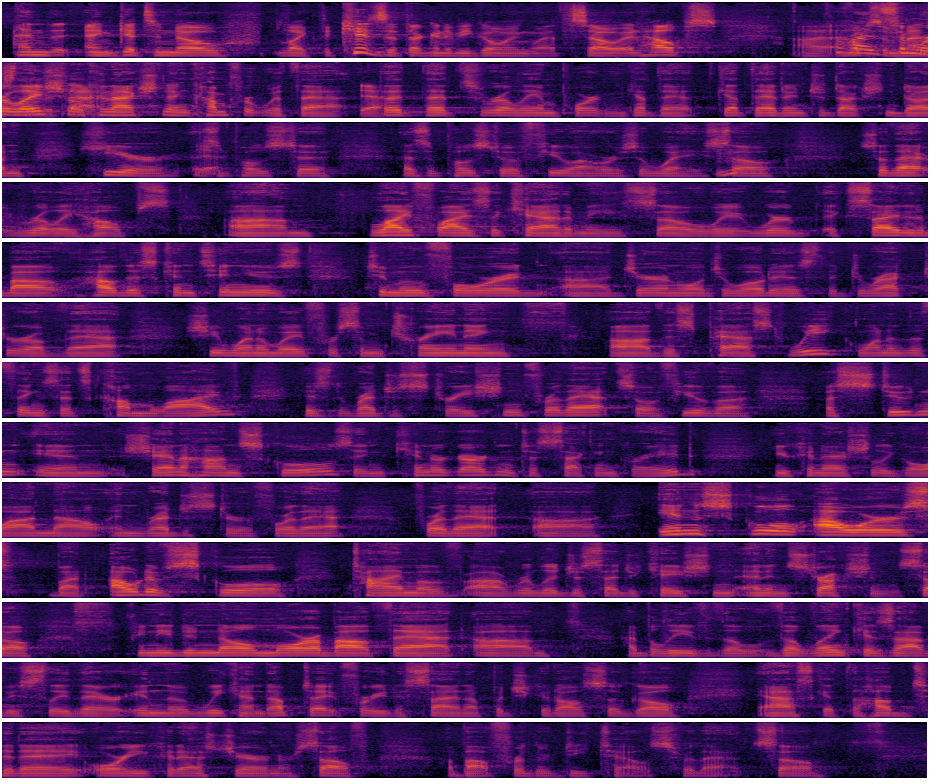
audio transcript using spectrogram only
and, and get to know like the kids that they're going to be going with. So it helps. Uh, Provide some relational connection and comfort with that. Yeah. that. That's really important. Get that, get that introduction done here as Yeah. opposed to as opposed to a few hours away. Mm-hmm. So, so that really helps. Um, LifeWise Academy. So we, we're excited about how this continues to move forward. Uh, Jaren Wojwoda is the director of that. She went away for some training uh, this past week. One of the things that's come live is the registration for that. So if you have a, a student in Channahon schools in kindergarten to second grade, you can actually go on now and register for that for that uh, in school hours, but out of school time of uh, religious education and instruction. So if you need to know more about that, um, I believe the, the link is obviously there in the weekend update for you to sign up, but you could also go ask at the hub today, or you could ask Jaren herself about further details for that. So,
